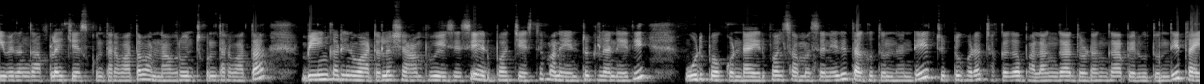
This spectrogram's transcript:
ఈ విధంగా అప్లై చేసుకున్న తర్వాత వన్ అవర్ ఉంచుకున్న తర్వాత బియ్యం కడిగిన వాటర్లో షాంపూ వేసేసి హెడ్ బాత్ చేస్తే మన ఎంట్రుకలు అనేది ఊడిపోకుండా ఎయిర్పాల్ సమస్య అనేది తగ్గుతుందండి. చుట్టూ కూడా చక్కగా బలంగా దృఢంగా పెరుగుతుంది. ట్రై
